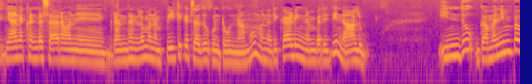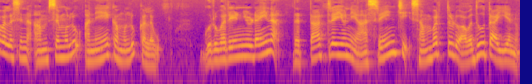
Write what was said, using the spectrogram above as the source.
జ్ఞానఖండ సారం అనే గ్రంథంలో మనం పీఠిక చదువుకుంటూ ఉన్నాము. మన రికార్డింగ్ నెంబర్ ఇది నాలుగు. ఇందు గమనింపవలసిన అంశములు అనేకములు కలవు. గురువరేణ్యుడైన దత్తాత్రేయుని ఆశ్రయించి సంవర్తుడు అవధూత అయ్యను.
